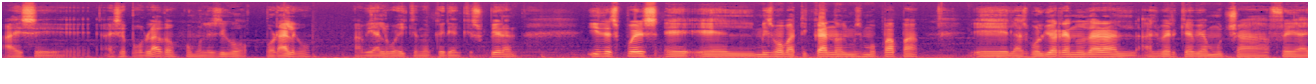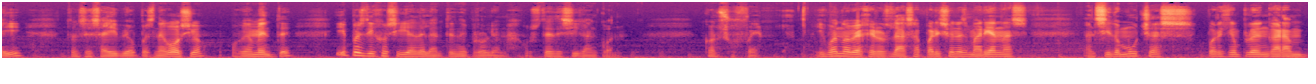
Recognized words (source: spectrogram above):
a, ese, a ese poblado, como les digo, por algo. Había algo ahí que no querían que supieran. Y después eh, el mismo Vaticano, el mismo Papa, eh, las volvió a reanudar al, ver que había mucha fe ahí. Entonces ahí vio pues negocio, obviamente. Y pues dijo, sí, adelante, no hay problema. Ustedes sigan con, con su fe. Y bueno, viajeros, las apariciones marianas han sido muchas. Por ejemplo, en, Garam,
